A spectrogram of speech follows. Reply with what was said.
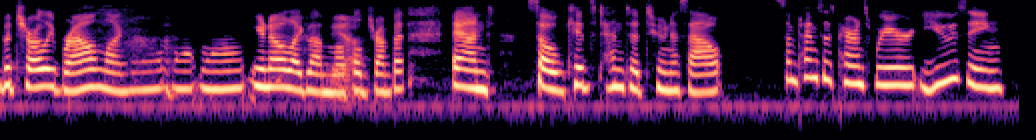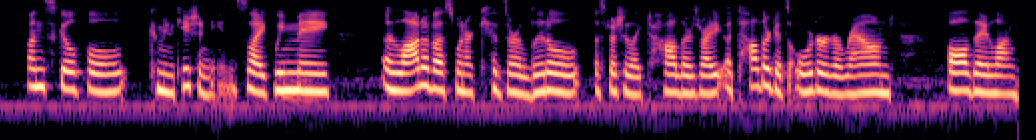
the charlie brown like you know like that muffled yeah. trumpet and so kids tend to tune us out sometimes as parents, we're using unskillful communication means. Like we may, a lot of us, when our kids are little, especially like toddlers, right? A toddler gets ordered around all day long.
